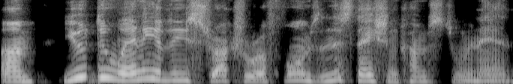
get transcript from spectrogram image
Um, you do any of these structural reforms, and this nation comes to an end.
